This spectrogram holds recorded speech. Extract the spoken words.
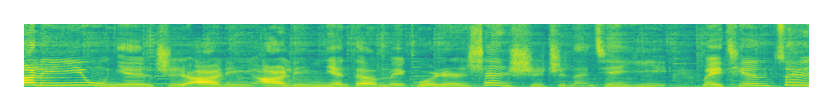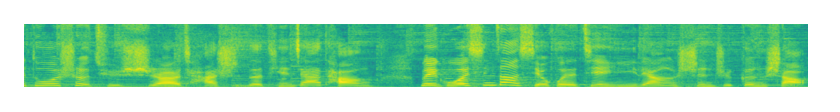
二零一五年至二零二零年的美国人膳食指南建议，每天最多摄取十二茶匙的添加糖。美国心脏协会的建议量甚至更少，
